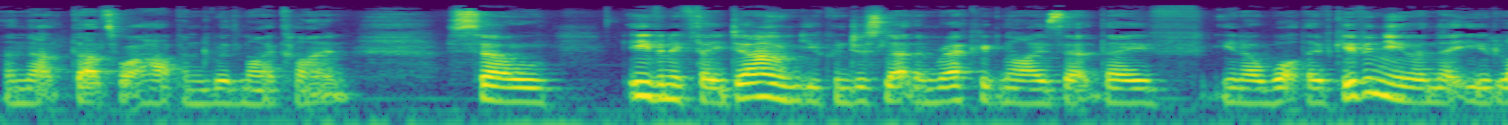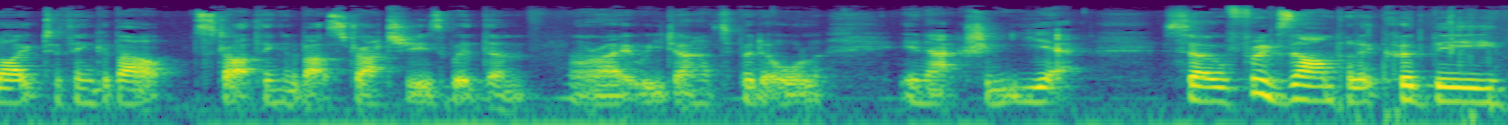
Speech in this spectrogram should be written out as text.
And that that's what happened with my client. So even if they don't, you can just let them recognize that they've, you know, what they've given you and that you'd like to think about, start thinking about strategies with them. All right, you don't have to put it all in action yet. So, for example, it could be,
